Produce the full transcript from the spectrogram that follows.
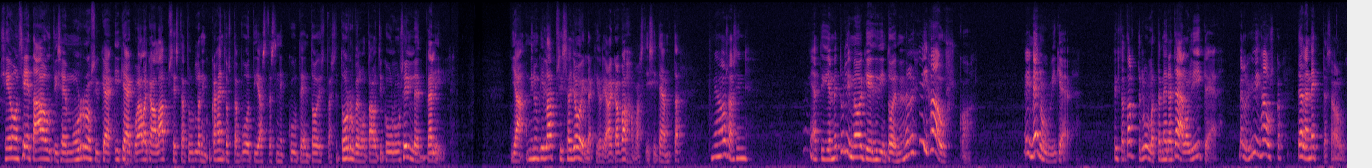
Se on se tauti, se murrosikä, ikä, kun alkaa lapsesta tulla niin kuin 12-vuotiaasta sinne 16. Se torvelotauti kuuluu sille välille. Ja minunkin lapsissa joillakin oli aika vahvasti sitä, mutta minä osasin, minä tiedän, me tulimme oikein hyvin toimeen. Meillä oli hyvin hauskaa. Ei meillä ollut ikävää. Yhtä tarvitse luulla, että meillä täällä oli ikävä. Meillä oli hyvin hauska täällä mettässä olla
